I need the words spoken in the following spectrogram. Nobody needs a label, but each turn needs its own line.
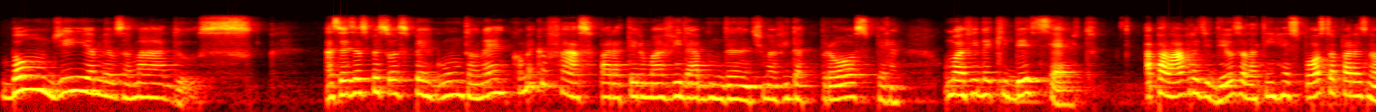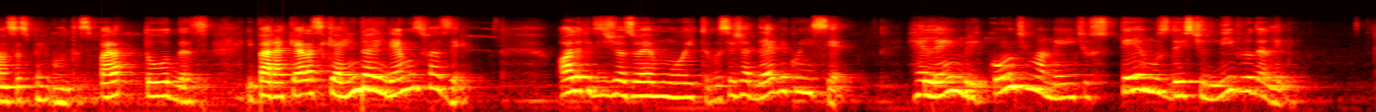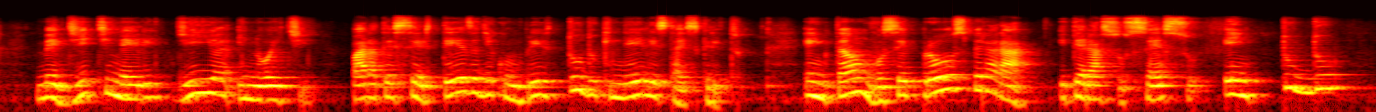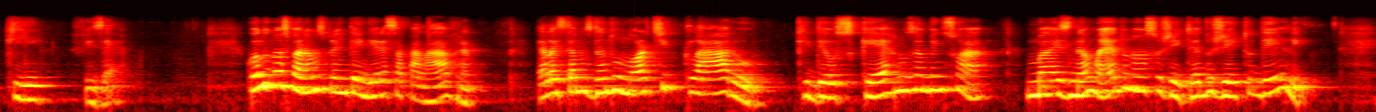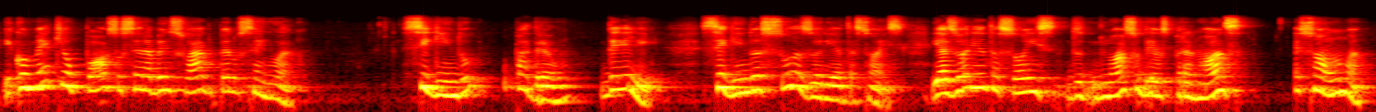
Bom dia, meus amados. Às vezes as pessoas perguntam, né? Como é que eu faço para ter uma vida abundante, uma vida próspera, uma vida que dê certo? A palavra de Deus, ela tem resposta para as nossas perguntas, para todas e para aquelas que ainda iremos fazer. Olha o que diz Josué 1:8, você já deve conhecer. Relembre continuamente os termos deste livro da lei Medite nele dia e noite, para ter certeza de cumprir tudo o que nele está escrito. Então você prosperará e terá sucesso em tudo que fizer. Quando nós paramos para entender essa palavra, ela está nos dando um norte claro que Deus quer nos abençoar, mas não é do nosso jeito, é do jeito dele. E como é que eu posso ser abençoado pelo Senhor? Seguindo o padrão dele, seguindo as suas orientações. E as orientações do nosso Deus para nós é só uma.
